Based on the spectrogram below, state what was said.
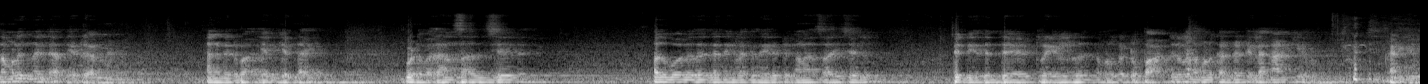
നമ്മൾ ഇന്നല്ല അദ്ദേഹത്തെ കാണുന്നത് അങ്ങനെ ഒരു ഭാഗ്യം എനിക്കുണ്ടായി. ഇവിടെ വരാൻ സാധിച്ചതിൽ അതുപോലെ തന്നെ നിങ്ങളൊക്കെ നേരിട്ട് കാണാൻ സാധിച്ചതിലും പിന്നെ ഇതിന്റെ ട്രെയിലർ നമ്മൾ കണ്ടു. പാട്ടുകൾ നമ്മൾ കണ്ടിട്ടില്ല കാണിക്കുകയുള്ളൂ. കാണിക്കും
